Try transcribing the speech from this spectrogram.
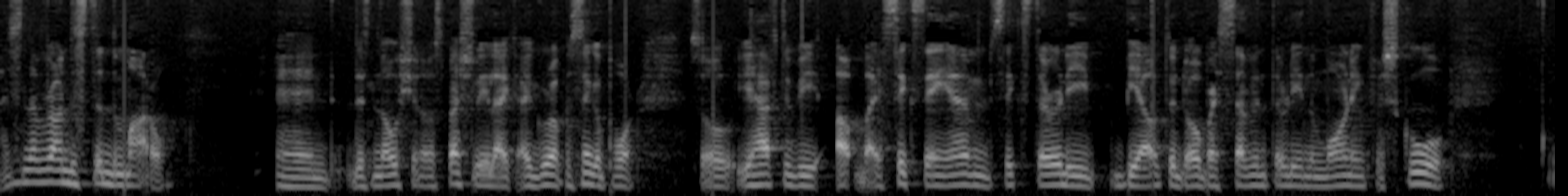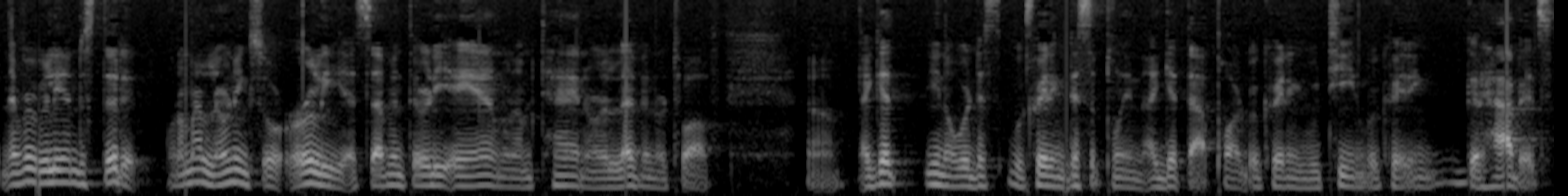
I just never understood the model. And this notion of, especially like I grew up in Singapore, So you have to be up by 6 a.m., 6:30, be out the door by 7:30 in the morning for school. Never really understood it. What am I learning so early at 7:30 a.m. when I'm 10 or 11 or 12? Um, I get, you know, we're dis- we're creating discipline. I get that part. We're creating routine. We're creating good habits.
